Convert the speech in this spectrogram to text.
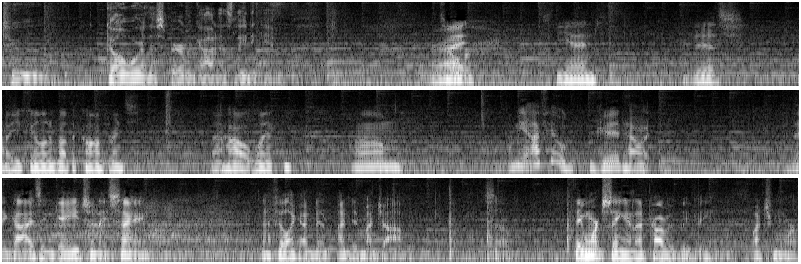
to go where the Spirit of God is leading him. All right, it's, it's the end. It is. How are you feeling about the conference? About how it went? Um, I mean, I feel good how it. The guys engaged and they sang. I feel like I did. I did my job. So, if they weren't singing, I'd probably be much more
